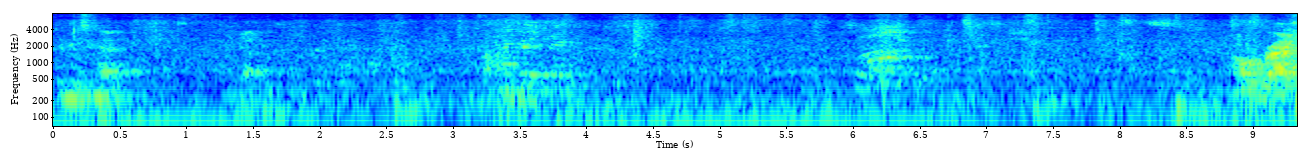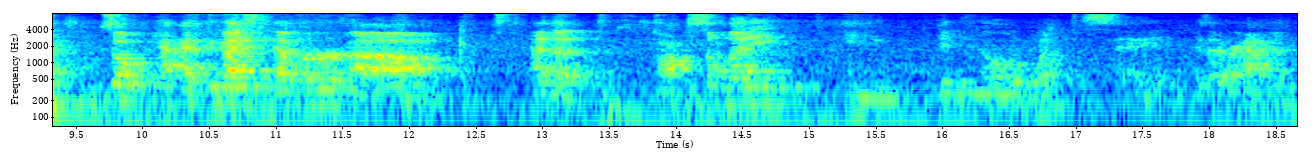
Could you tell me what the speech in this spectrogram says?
Give me two minutes. Yeah. All right. So, have you guys ever uh, had to talk to somebody and you didn't know what to say? Has that ever happened?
